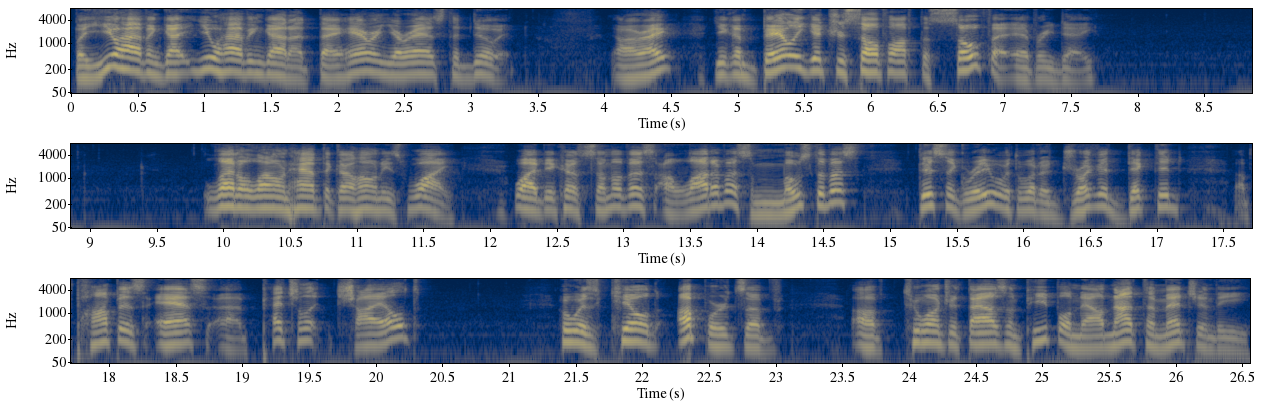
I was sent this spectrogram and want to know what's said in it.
but you haven't got you haven't got a, the hair in your ass to do it. All right? You can barely get yourself off the sofa every day. Let alone have the cojones. Why? Why? Because some of us, a lot of us, most of us, disagree with what a drug addicted, pompous ass, uh, petulant child who has killed upwards of of 200,000 people now, not to mention the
